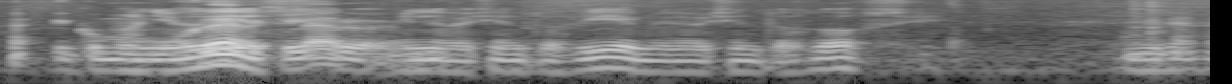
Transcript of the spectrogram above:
como mujer, claro. 1910, 1912. Mira.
